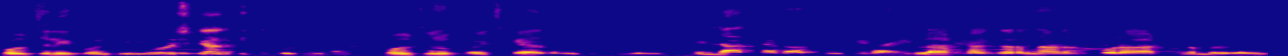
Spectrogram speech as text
ਪੁਲਿਸ ਨਹੀਂ ਪਹੁੰਚੀ ਉਹ ਮੌਕੇ ਸ਼ਿਕਾਇਤ ਕੀਤੀ ਪੁਲਿਸ ਨੂੰ। ਪੁਲਿਸ ਨੂੰ ਕੋਈ ਸ਼ਿਕਾਇਤ ਨਹੀਂ ਕੀਤੀ ਗਈ ਇਲਾਕਾ ਦੱਸ ਦਿਓ ਕਿਹੜਾ ਇਲਾਕਾ ਗੁਰੂ ਨਾਨਕਪੁਰਾ 8 ਨੰਬਰ ਗਲੀ।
